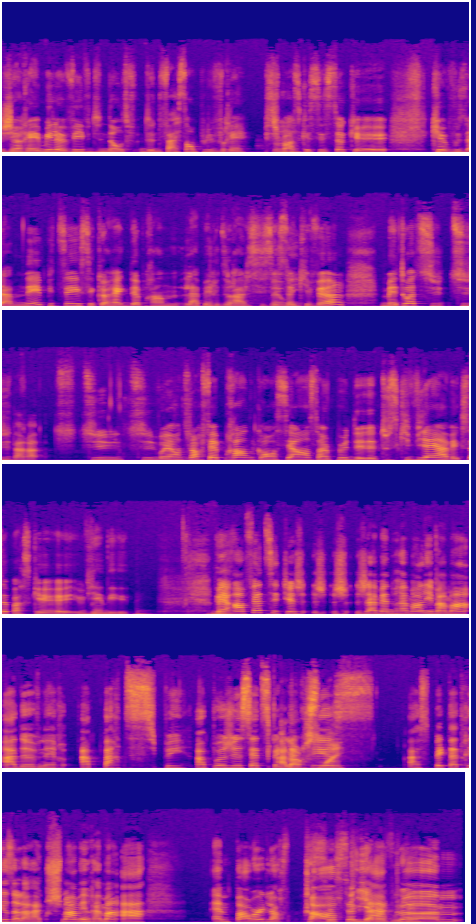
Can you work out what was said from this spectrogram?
j'aurais aimé le vivre d'une autre, d'une façon plus vraie. Puis je Mm. pense que c'est ça que, que vous amenez. Puis tu sais, c'est correct de prendre la péridurale si c'est Ben ça oui. qu'ils veulent. Mais toi, tu, tu, tu, tu, voyons, tu leur fais prendre conscience un peu de, de tout ce qui vient avec ça parce que vient des. des- Ben, en fait, c'est que j'amène vraiment les mamans à devenir, à participer, à pas juste être À leurs spectatrice, soins. à spectatrice de leur accouchement, mais vraiment à empower de leur corps, C'est ça que j'aurais voulu. comme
